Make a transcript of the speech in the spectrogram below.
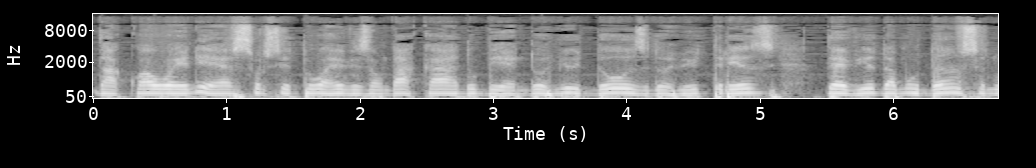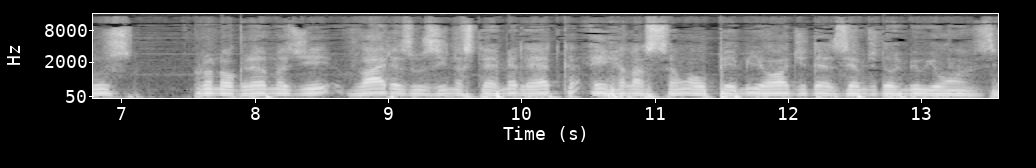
da qual o ONS solicitou a revisão da CAR do BN 2012-2013 devido à mudança nos cronogramas de várias usinas termoelétricas em relação ao PMO de dezembro de 2011,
